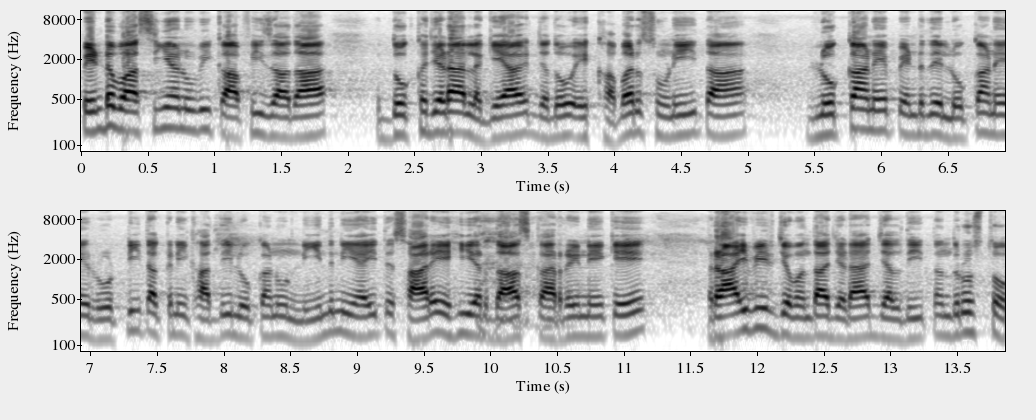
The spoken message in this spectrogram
ਪਿੰਡ ਵਾਸੀਆਂ ਨੂੰ ਵੀ ਕਾਫੀ ਜ਼ਿਆਦਾ ਦੁੱਖ ਜਿਹੜਾ ਲੱਗਿਆ, ਜਦੋਂ ਇਹ ਖਬਰ ਸੁਣੀ ਤਾਂ ਲੋਕਾਂ ਨੇ, ਪਿੰਡ ਦੇ ਲੋਕਾਂ ਨੇ ਰੋਟੀ ਤੱਕ ਨਹੀਂ ਖਾਧੀ, ਲੋਕਾਂ ਨੂੰ ਨੀਂਦ ਨਹੀਂ ਆਈ ਤੇ ਸਾਰੇ ਇਹੀ ਅਰਦਾਸ ਕਰ ਰਹੇ ਨੇ ਕਿ ਰਾਜਵੀਰ ਜਵੰਦਾ ਜਿਹੜਾ ਜਲਦੀ ਤੰਦਰੁਸਤ ਹੋਵੇ।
